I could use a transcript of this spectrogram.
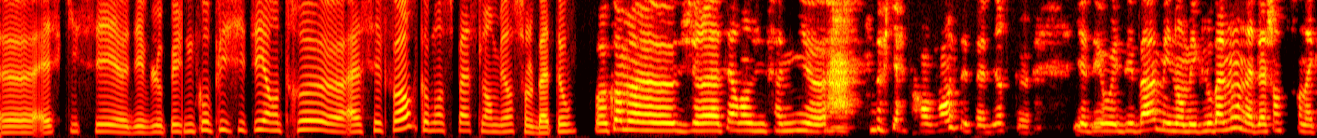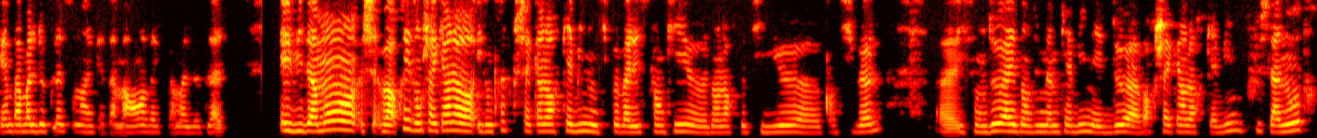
Euh, Est-ce qu'il s'est développé une complicité entre eux assez forte Comment se passe l'ambiance sur le bateau? Comme euh, j'irai à terre dans une famille de quatre enfants, c'est-à-dire que il y a des hauts et des bas, mais non, mais globalement, on a de la chance parce qu'on a quand même pas mal de place. On a un catamaran avec pas mal de place. Évidemment, bah, après ils ont chacun leur, ils ont presque chacun leur cabine, donc ils peuvent aller se planquer euh, dans leur petit lieu euh, quand ils veulent. Euh, ils sont deux à être dans une même cabine et deux à avoir chacun leur cabine, plus la nôtre.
